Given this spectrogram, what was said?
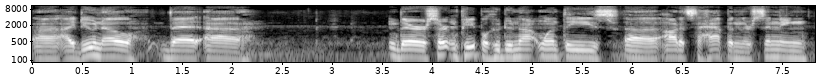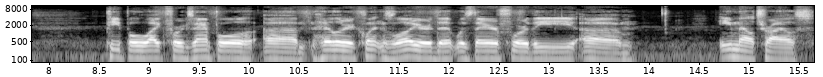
Uh, I do know that uh, there are certain people who do not want these uh, audits to happen. They're sending people, like, for example, um, Hillary Clinton's lawyer that was there for the um, email trials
